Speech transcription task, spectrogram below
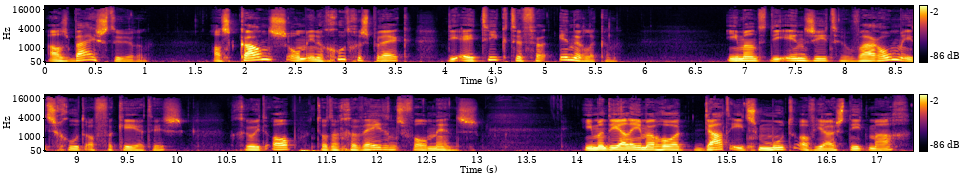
als bijsturen, als kans om in een goed gesprek die ethiek te verinnerlijken. Iemand die inziet waarom iets goed of verkeerd is, groeit op tot een gewetensvol mens. Iemand die alleen maar hoort dat iets moet of juist niet mag,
